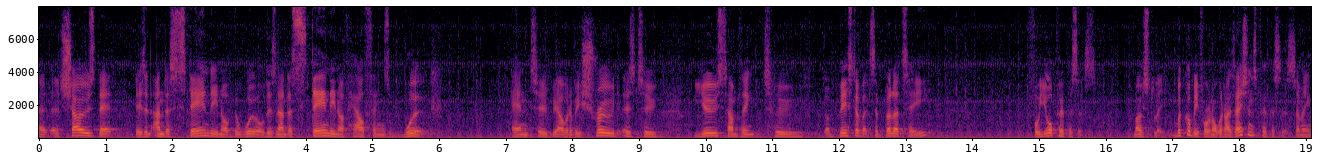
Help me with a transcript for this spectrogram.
it shows that there's an understanding of the world, there's an understanding of how things work. And to be able to be shrewd is to use something to the best of its ability for your purposes, mostly. But could be for an organisation's purposes. I mean,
